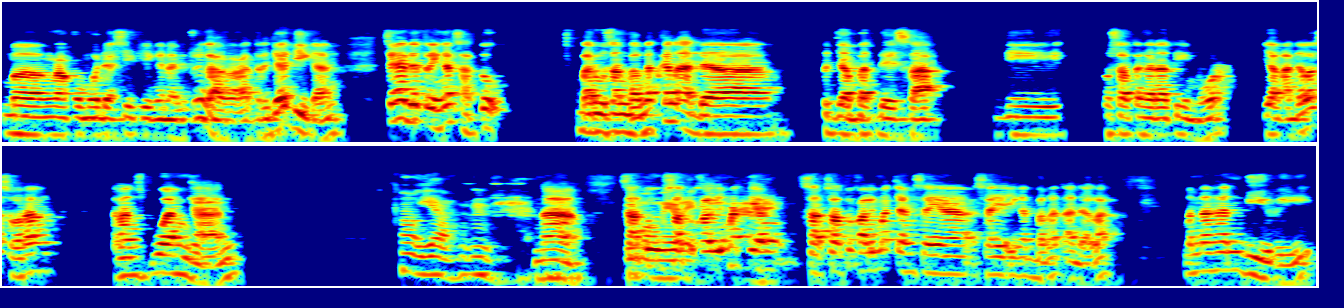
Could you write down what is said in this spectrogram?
mengakomodasi keinginan itu nggak akan terjadi kan. Saya ada teringat satu, barusan banget kan ada pejabat desa di Nusa Tenggara Timur yang adalah seorang transpuan kan. Oh iya. Mm. Nah, satu satu kalimat yang satu kalimat yang saya saya ingat banget adalah menahan diri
